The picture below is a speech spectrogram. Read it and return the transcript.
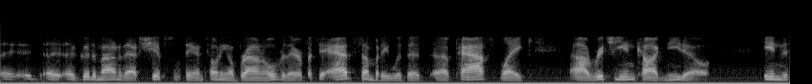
a, a, good amount of that ships with Antonio Brown over there. But to add somebody with a, a past like uh, Richie Incognito in the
